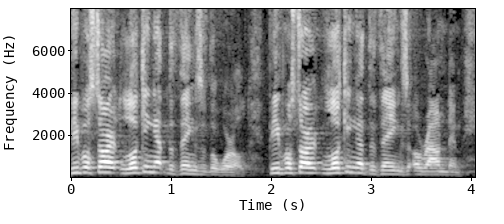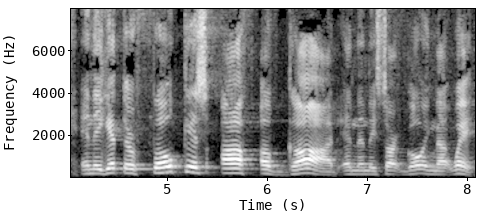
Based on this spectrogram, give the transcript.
People start looking at the things of the world. People start looking at the things around them. And they get their focus off of God, and then they start going that way.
